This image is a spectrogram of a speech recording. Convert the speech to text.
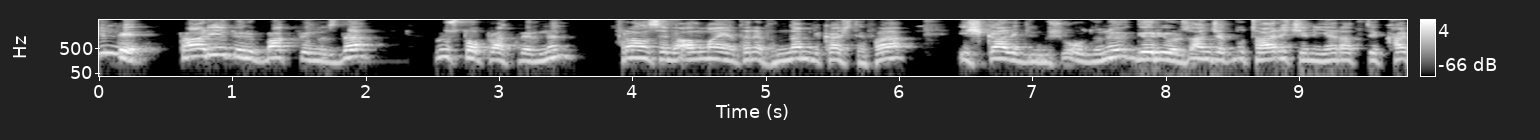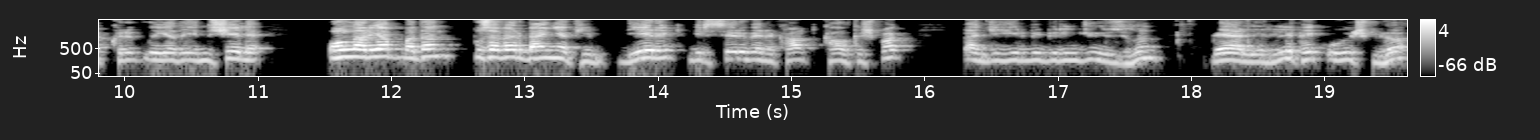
Şimdi Tarihe dönüp baktığımızda Rus topraklarının Fransa ve Almanya tarafından birkaç defa işgal edilmiş olduğunu görüyoruz. Ancak bu tarihçinin yarattığı kalp kırıklığı ya da endişeyle onlar yapmadan bu sefer ben yapayım diyerek bir serüvene kalkışmak bence 21. yüzyılın değerleriyle pek uyuşmuyor.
